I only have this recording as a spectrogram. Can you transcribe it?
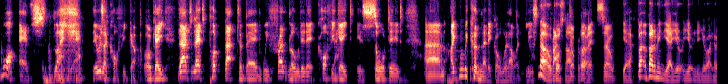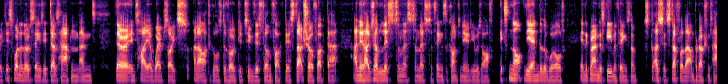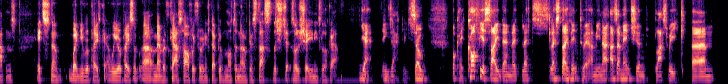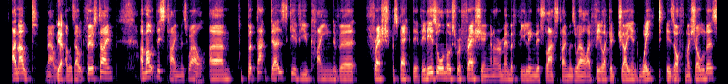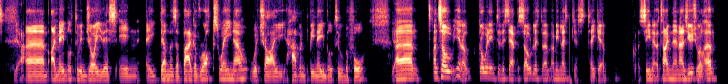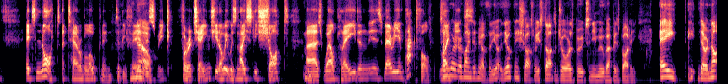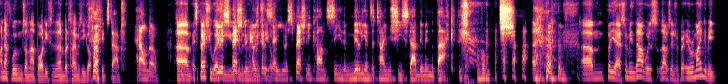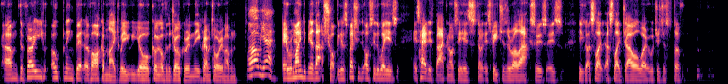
what evs? Like it was a coffee cup, okay? That let's put that to bed. We front loaded it. coffee Coffeegate is sorted. Um, I we couldn't let it go without at least No, of course not, Talk about but- it. So Yeah, but but I mean, yeah, you're you're, you're right. No, it- it's one of those things. It does happen, and there are entire websites and articles devoted to this film. Fuck this, that show. Fuck that, and they just have lists and lists and lists of things. The continuity was off. It's not the end of the world in the grander scheme of things. As I said, stuff like that on productions happens. It's no when you replace we replace a, a member of the cast halfway through and expect people not to notice. That's the shit, sort of shit you need to look at. Yeah, exactly. So, okay, coffee aside, then let, let's let's dive into it. I mean, I- as I mentioned last week, um, I'm out now. Yeah. I was out first time. I'm out this time as well. Um, but that does give you kind of a fresh perspective. It is almost refreshing, and I remember feeling this last time as well. I feel like a giant weight is off my shoulders. Yeah, Um, I'm able to enjoy this in a dumb as a bag of rocks way now, which I haven't been able to before. Yeah. Um, and so, you know, going into this episode, let's, I mean, let's just take it a, a scene at a time then, as usual. Um, it's not a terrible opening, to be fair, No. this week for a change. You know, it was nicely shot, Hmm. uh, it's well played, and is very impactful. Tell you what it reminded me of the the opening shots where you start to draw his boots and you move up his body. A, he, there are not enough wounds on that body for the number of times he got fucking stabbed. Hell no. Um, especially where You she used him especially, I was going to say, you especially can't see the millions of times she stabbed him in the back. um, but yes, I mean that was that was interesting. But it reminded me um, the very opening bit of Arkham Knight where you- you're going over the Joker in the crematorium oven. oh yeah, It reminded me of that shot because especially obviously the way his his head is back and obviously his his features are relaxed. So his, his he's got a slight a slight jowl where which is just sort of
